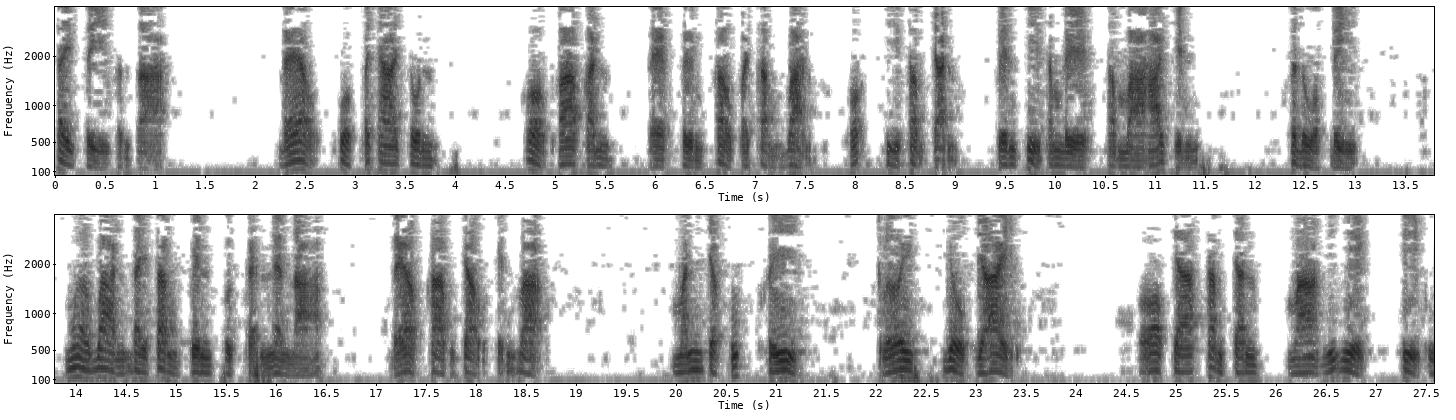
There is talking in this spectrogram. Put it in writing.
ได้สี่พรรษา แล้วพวกประชาชน ก็พากันแตกตื่นเข้าไปตั้งบ้าน เพราะที่ถ้ำจันทร์ เป็นที่ทำเลทำมาหากินสะดวกดี เมื่อบ้านได้ตั้งเป็นปึกแผ่นแน่นหนา แล้วข้าพเจ้าเห็นว่า มันจะคุกคลีเลยโยกย้าย ออกจากถ้ำจันทร์มาวิเวกที่ภู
